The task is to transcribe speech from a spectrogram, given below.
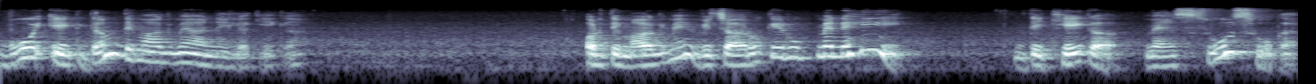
वो एकदम दिमाग में आने लगेगा। और दिमाग में विचारों के रूप में नहीं दिखेगा, महसूस होगा।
